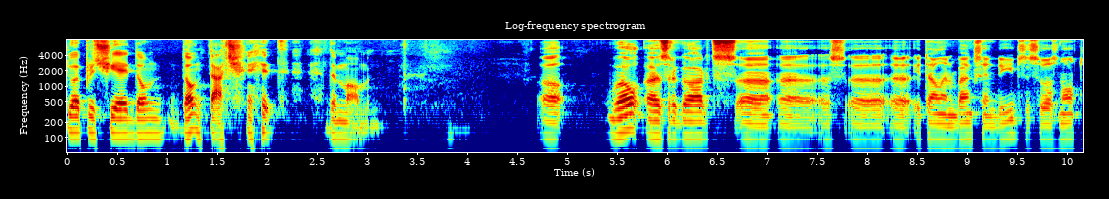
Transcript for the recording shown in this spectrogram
do appreciate don't don't touch it the moment. Uh, well, as regards uh, uh, uh, uh, Italian banks, indeed, this was not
